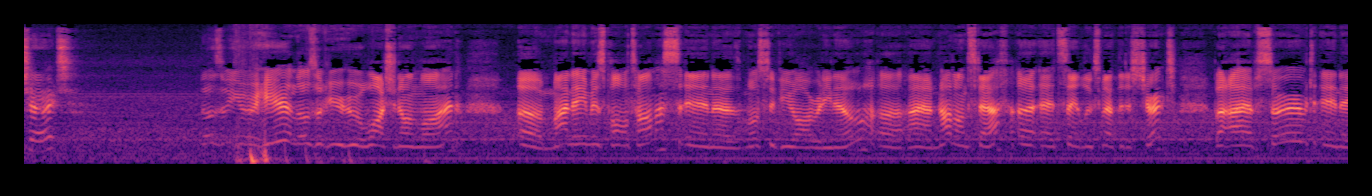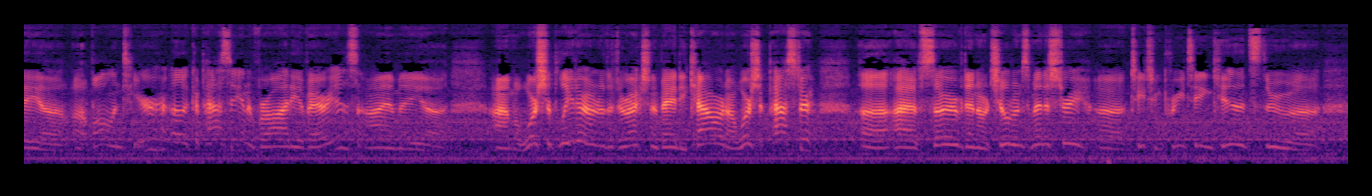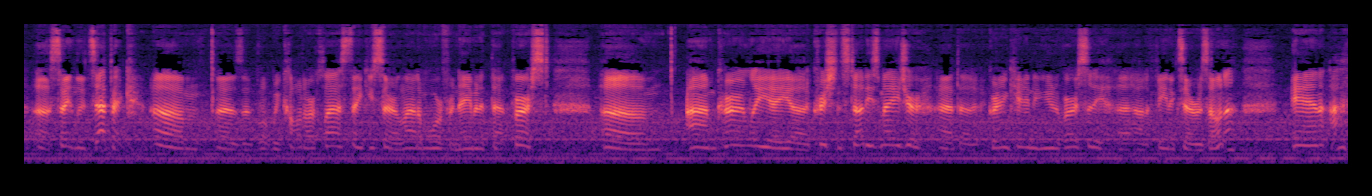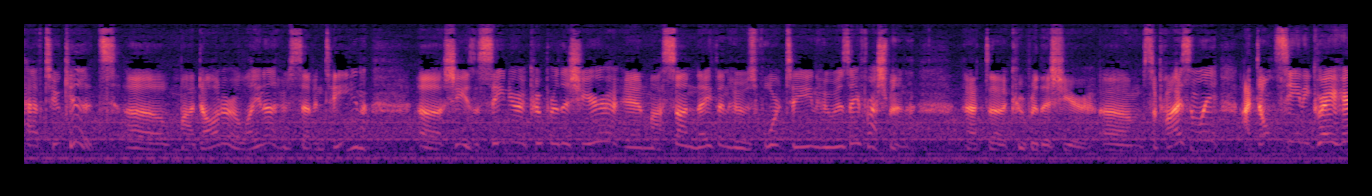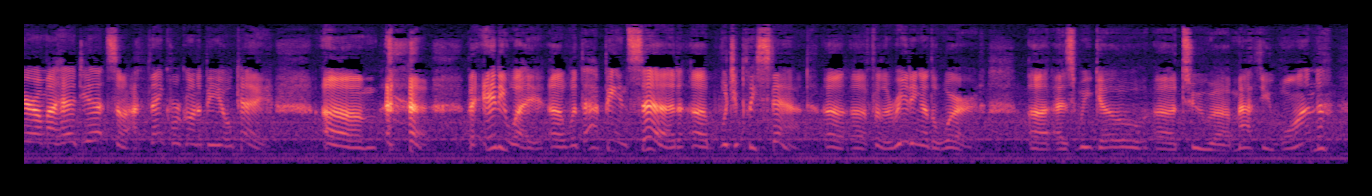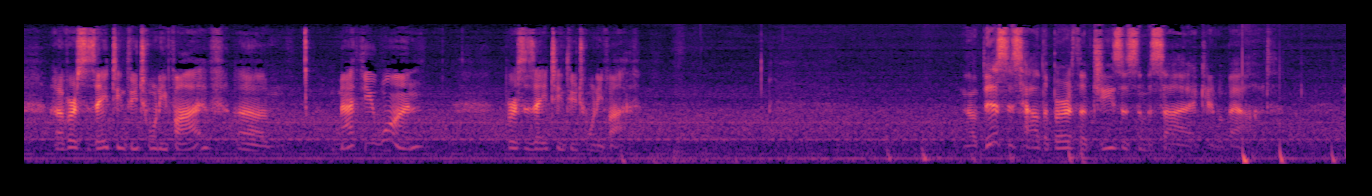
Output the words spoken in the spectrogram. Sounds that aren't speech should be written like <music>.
church. Those of you who are here and those of you who are watching online. Uh, my name is Paul Thomas, and as most of you already know, uh, I am not on staff uh, at St. Luke's Methodist Church, but I have served in a, uh, a volunteer uh, capacity in a variety of areas. I am a I'm a worship leader under the direction of Andy Coward, our worship pastor. I have served in our children's ministry, teaching preteen kids through St. Luke's Epic, um, as what we called our class. Thank you, Sarah Lattimore, for naming it that first. Um, I'm currently a uh, Christian Studies major at uh, Grand Canyon University uh, out of Phoenix, Arizona, and I have two kids. Uh, my daughter, Elena, who's 17, uh, she is a senior at Cooper this year, and my son, Nathan, who's 14, who is a freshman at uh, Cooper this year. Um, surprisingly, I don't see any gray hair on my head yet, so I think we're going to be okay. Um, <laughs> but anyway, uh, with that being said, uh, would you please stand uh, for the reading of the word? uh, as we go uh, to uh, Matthew 1, uh, verses 18 through 25. Um, Matthew 1, verses 18 through 25. Now, this is how the birth of Jesus the Messiah came about.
